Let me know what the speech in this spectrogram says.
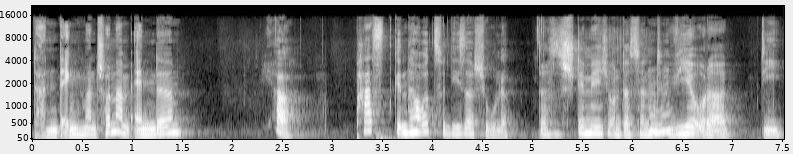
dann denkt man schon am Ende, ja, passt genau zu dieser Schule. Das ist stimmig und das sind mhm. wir oder die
